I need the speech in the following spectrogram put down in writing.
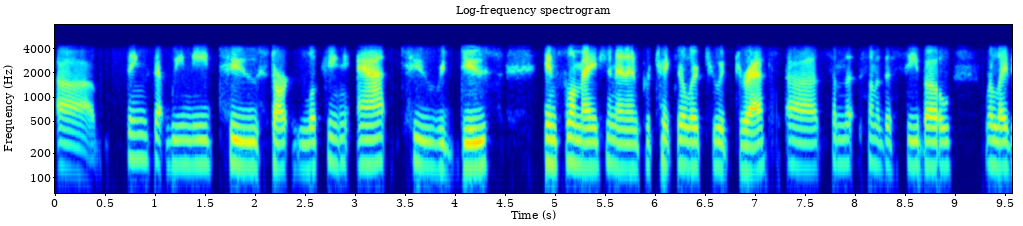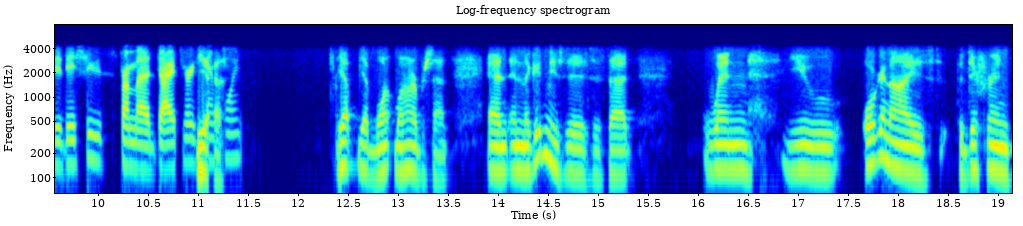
uh, things that we need to start looking at to reduce inflammation and in particular to address uh, some of the, some of the SIBO related issues from a dietary Yes. standpoint? Yep, yep, one hundred percent. And and the good news is is that when you organize the different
